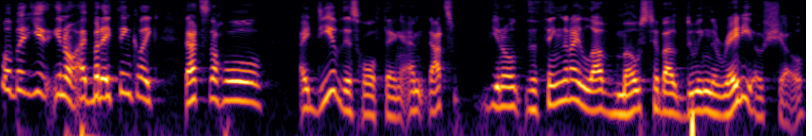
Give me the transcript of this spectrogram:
Well, but you you know, I, but I think like that's the whole idea of this whole thing, and that's you know, the thing that I love most about doing the radio show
